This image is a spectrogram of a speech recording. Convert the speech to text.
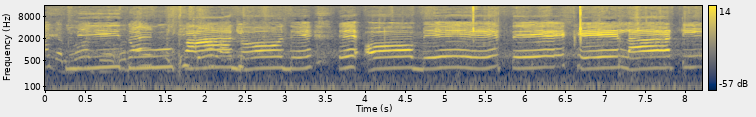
આવી દુકાનને એ અમે તે ખેલાટી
